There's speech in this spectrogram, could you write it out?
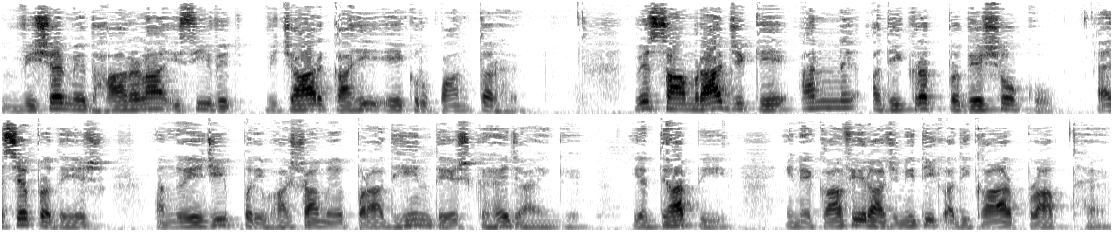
विषय में धारणा इसी विचार का ही एक रूपांतर है। वे साम्राज्य के अन्य अधिकृत प्रदेशों को, ऐसे प्रदेश अंग्रेज़ी परिभाषा में पराधीन देश कहे जाएँगे। यद्यपि, इन्हें काफ़ी राजनीतिक अधिकार प्राप्त है।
